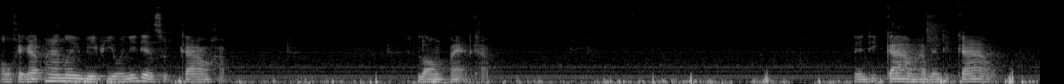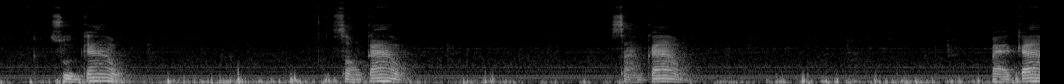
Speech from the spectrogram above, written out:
โอเคครับ5หน่วย VP วันนี้เดือนสุด 9 ครับ ลอง 8 ครับเดือนที่ 9 ครับเดือนที่ 9 09 29 สามเก้าแปดเก้า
